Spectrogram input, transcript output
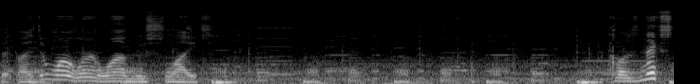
But I do want to learn a lot of new slides. Because next...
